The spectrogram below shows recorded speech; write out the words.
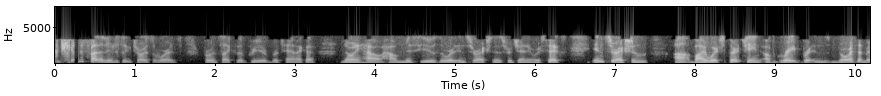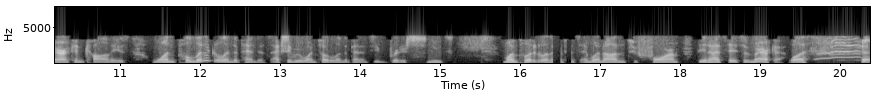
I just find an interesting choice of words from Encyclopedia Britannica, knowing how, how misused the word insurrection is for January 6th. Insurrection uh, by which 13 of Great Britain's North American colonies won political independence. Actually, we won total independence, you British snoots. Won political independence and went on to form the United States of America. Well,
